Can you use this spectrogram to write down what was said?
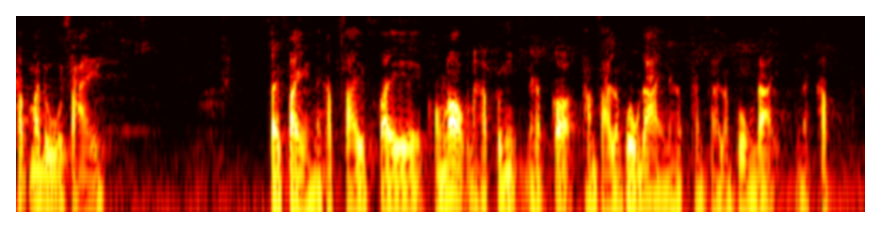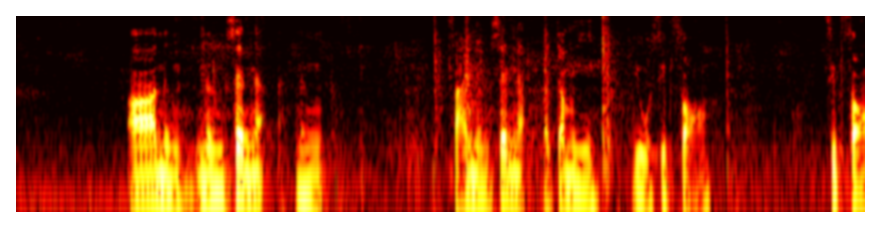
ครับมาดูสายสายไฟนะครับ สายไฟของนอกนะครับ ตัวนี้นะครับก็ทำสายลำโพงได้นะครับทำสายลำโพงได้นะครับอ่าหนึ่งหนึ่งเส้นเนี่ยหนึ่งสายหนึ่งเส้นเนี่ยก็จะมีอยู่สิบสอง สิบสอง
